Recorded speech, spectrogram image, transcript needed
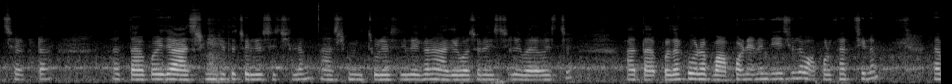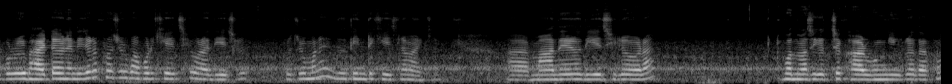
আছে একটা। আর তারপরে যে আইসক্রিম খেতে চলে এসেছিলাম আইসক্রিম চলে এসেছিল এখানে, আগের বছর এসেছিল এবারেও এসছে। আর তারপর দেখো, ওরা পাঁপড় এনে দিয়েছিলো, পাঁপড় খাচ্ছিলাম। তারপর ওই ভাইটাও এনে দিয়েছিলো, প্রচুর পাঁপড় খেয়েছি, ওরা দিয়েছিলো। প্রচুর মানে দু তিনটে খেয়েছিলাম আর কি। আর মাদেরও দিয়েছিল ওরা। বদমাসি করছে খাওয়ার ভঙ্গিগুলো দেখো।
